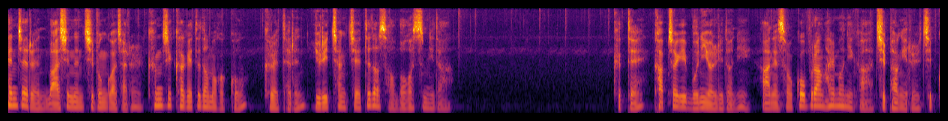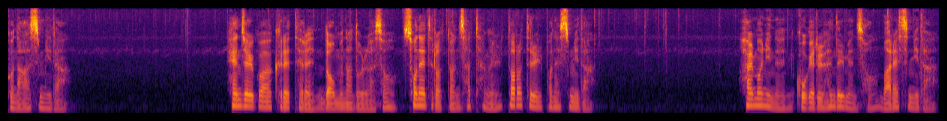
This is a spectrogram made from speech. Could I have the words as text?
헨젤은 맛있는 지붕 과자를 큼직하게 뜯어 먹었고 그레텔은 유리창지에 뜯어서 먹었습니다. 그때 갑자기 문이 열리더니 안에서 꼬부랑 할머니가 지팡이를 짚고 나왔습니다. 헨젤과 그레텔은 너무나 놀라서 손에 들었던 사탕을 떨어뜨릴 뻔했습니다. 할머니는 고개를 흔들면서 말했습니다.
